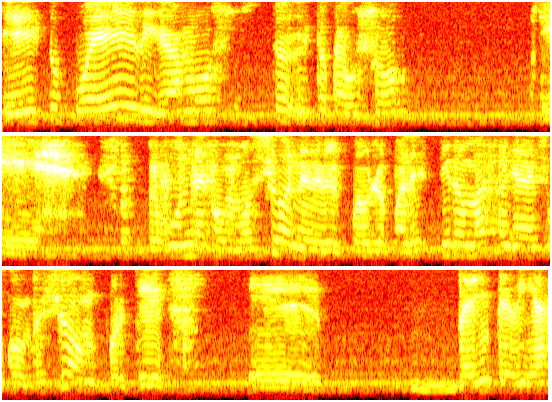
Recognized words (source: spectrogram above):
Esto fue, digamos, esto, causó eh, profunda conmoción en el pueblo palestino, más allá de su confesión, porque eh, 20 días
